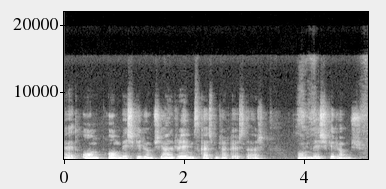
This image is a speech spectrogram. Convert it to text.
evet 10 15 geliyormuş. Yani r'miz kaçmış arkadaşlar? 15 geliyormuş.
